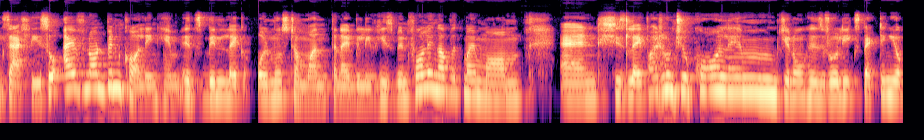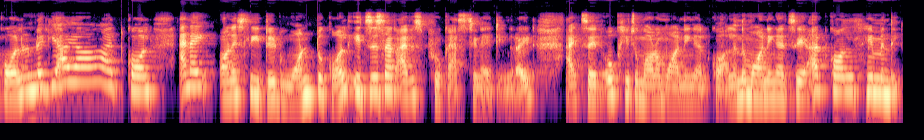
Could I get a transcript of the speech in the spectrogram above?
exactly. So i've not been calling him. It's been like almost a month and i believe he's been following up with my mom and she's like why don't you call him? You know he's really expecting your call. And i'm like yeah yeah i'd call. And i honestly did want to call. It's just that i was procrastinating right? I'd said okay tomorrow morning i'll call. In the morning i'd say i'd call him in the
